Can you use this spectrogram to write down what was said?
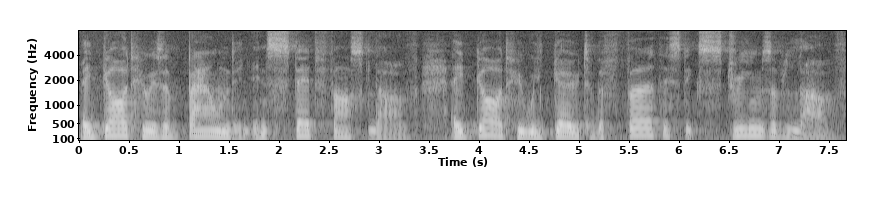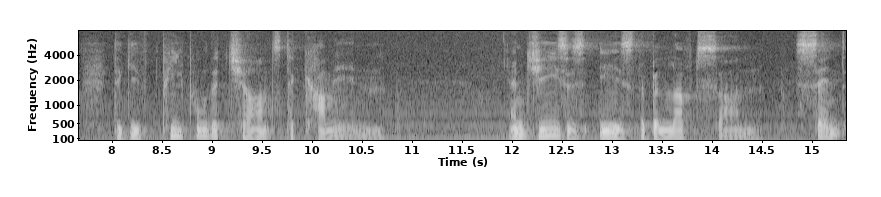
a God who is abounding in steadfast love, a God who will go to the furthest extremes of love to give people the chance to come in. And Jesus is the beloved Son, sent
